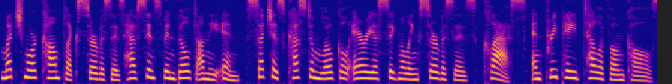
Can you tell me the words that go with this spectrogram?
Much more complex services have since been built on the IN, such as custom local area signaling services class and prepaid telephone calls.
